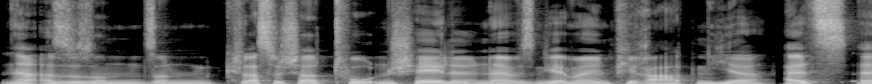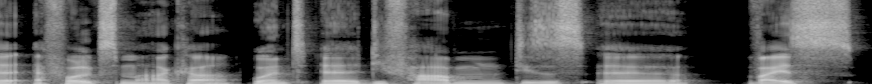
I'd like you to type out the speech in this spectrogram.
Ne, also so ein, so ein klassischer Totenschädel, ne, wir sind ja immer in Piraten hier, als äh, Erfolgsmarker. Und äh, die Farben, dieses äh, Weiß,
